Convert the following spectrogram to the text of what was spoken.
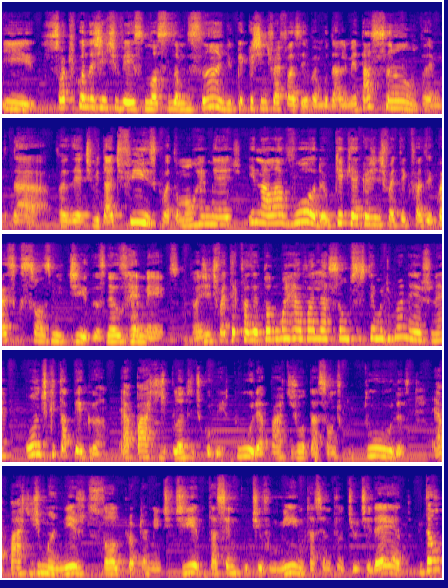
E só que quando a gente vê isso no nosso exame de sangue, o que, que a gente vai fazer? Vai mudar a alimentação, vai mudar, fazer atividade física, vai tomar um remédio. E na lavoura, o que, que é que a gente vai ter que fazer? Quais que são as medidas, né? Os remédios. Então a gente vai ter que fazer toda uma reavaliação do sistema de manejo, né? Onde que tá pegando? É a parte de planta de cobertura, é a parte de rotação de culturas, é a parte de manejo de solo propriamente dito, tá sendo cultivo mínimo, tá sendo plantio direto. Então,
